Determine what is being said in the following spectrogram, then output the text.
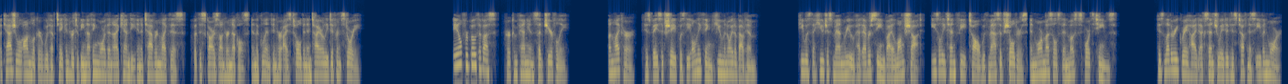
A casual onlooker would have taken her to be nothing more than eye candy in a tavern like this, but the scars on her knuckles and the glint in her eyes told an entirely different story. Ale for both of us, her companion said cheerfully. Unlike her, his basic shape was the only thing humanoid about him. He was the hugest man Ryu had ever seen by a long shot, easily 10 feet tall with massive shoulders and more muscles than most sports teams. His leathery gray hide accentuated his toughness even more,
